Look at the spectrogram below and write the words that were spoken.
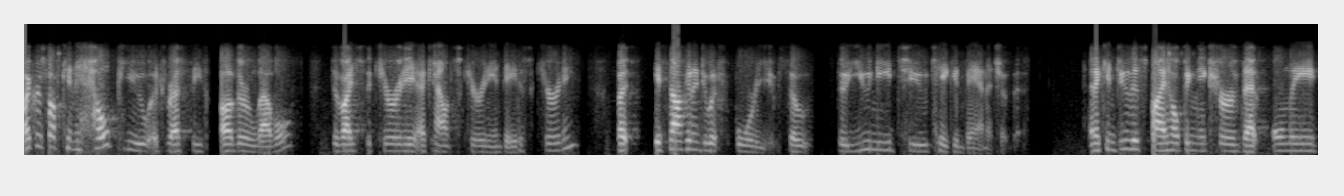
Microsoft can help you address these other levels, device security, account security, and data security, but it's not going to do it for you. So, so you need to take advantage of this. And it can do this by helping make sure that only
